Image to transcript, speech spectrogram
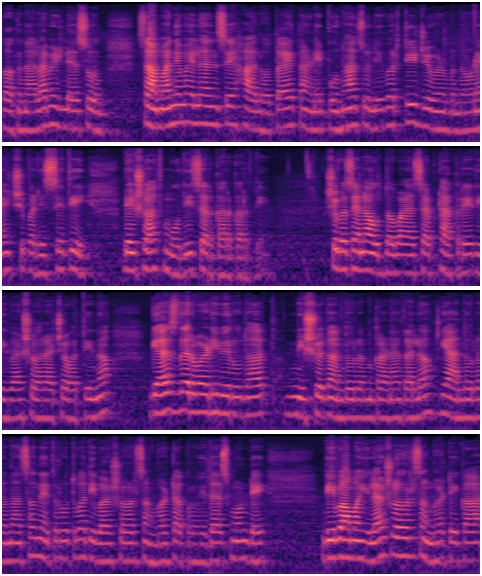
गगनाला भिडले असून सामान्य महिलांचे हाल होत आहेत आणि पुन्हा चुलीवरती जेवण बनवण्याची परिस्थिती देशात मोदी सरकार करते. शिवसेना उद्धव बाळासाहेब ठाकरे दिवा शहराच्या वतीनं गॅस दरवाढी विरोधात निषेध आंदोलन करण्यात आलं. या आंदोलनाचं नेतृत्व दिवा शहर संघटक रोहिदास मुंडे दिवा महिला शहर संघटिका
